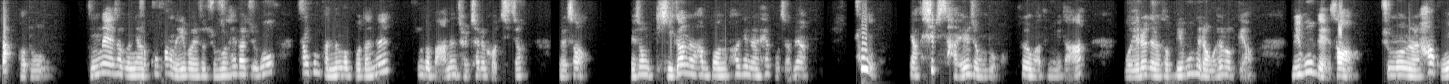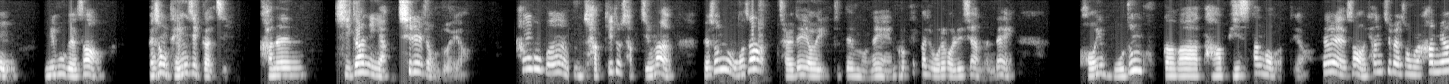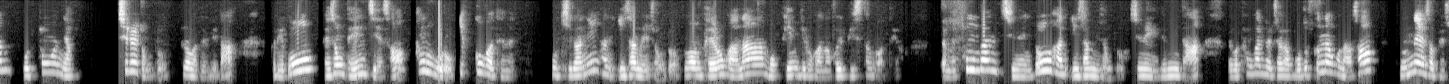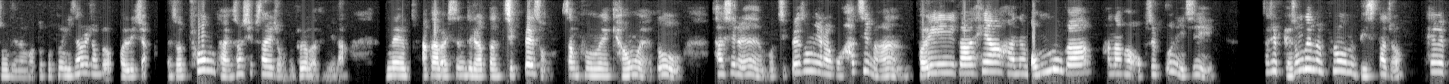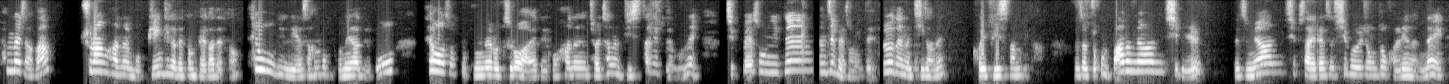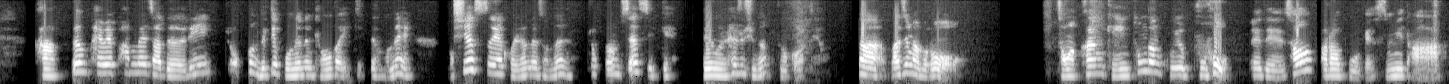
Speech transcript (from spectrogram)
딱 봐도 국내에서 그냥 쿠팡 네이버에서 주문해가지고 상품 받는 것보다는 좀 더 많은 절차를 거치죠. 그래서 배송 기간을 한번 확인을 해보자면 총 약 14일 정도 소요가 됩니다. 뭐 예를 들어서 미국이라고 해볼게요. 미국에서 주문을 하고 미국에서 배송 대행지까지 가는 기간이 약 7일 정도예요. 한국은 좀 작기도 작지만 배송이 워낙 잘 되어 있기 때문에 그렇게까지 오래 걸리지 않는데 거의 모든 국가가 다 비슷한 것 같아요. 해외에서 현지 배송을 하면 보통은 약 7일 정도 필요가 됩니다. 그리고 배송 대행지에서 한국으로 입고가 되는 그 기간이 한 2, 3일 정도. 그건 배로 가나 뭐 비행기로 가나 거의 비슷한 것 같아요. 그다음에 통관 진행도 한 2, 3일 정도 진행이 됩니다. 그리고 통관 절차가 모두 끝나고 나서 국내에서 배송되는 것도 보통 2, 3일 정도 걸리죠. 그래서 총 다 해서 14일 정도 소요가 됩니다. 근데 아까 말씀드렸던 직배송 상품의 경우에도 사실은 뭐 직배송이라고 하지만 저희가 해야 하는 업무가 하나가 없을 뿐이지 사실 배송되는 플로우는 비슷하죠. 해외 판매자가 출항하는 뭐 비행기가 됐던 배가 됐던 태우기 위해서 한번 보내야 되고 태워서 또 국내로 들어와야 되고 하는 절차는 비슷하기 때문에 직배송이든 현지 배송이든 소요되는 기간은 거의 비슷합니다. 그래서 조금 빠르면 10일, 늦으면 14일에서 15일 정도 걸리는데 가끔 해외 판매자들이 조금 늦게 보내는 경우가 있기 때문에 CS에 관련해서는 조금 센스 있게 대응을 해주시면 좋을 것 같아요. 자, 마지막으로 정확한 개인 통관 고유 부호에 대해서 알아보겠습니다.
